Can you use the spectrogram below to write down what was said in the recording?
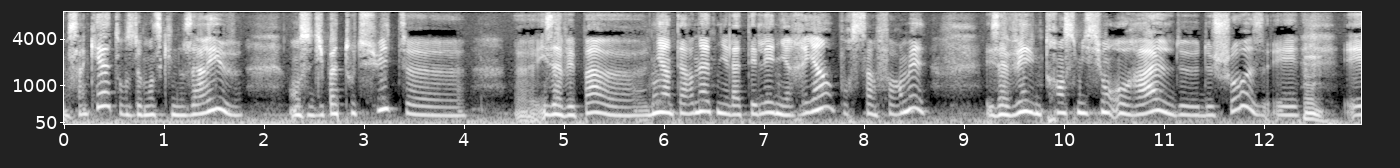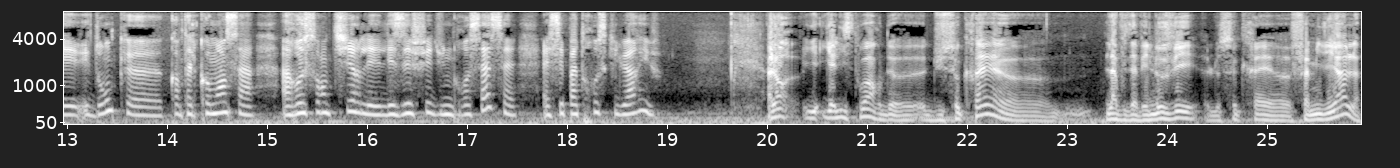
on s'inquiète, on se demande ce qui nous arrive. On se dit pas tout de suite. Euh, ils n'avaient pas euh, ni Internet, ni la télé, ni rien pour s'informer. Ils avaient une transmission orale de, de choses. Et, Hmm. et, et donc, euh, quand elle commence à, à ressentir les, les effets d'une grossesse, elle ne sait pas trop ce qui lui arrive. Alors, il y a l'histoire du secret. là, vous avez levé le secret familial.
